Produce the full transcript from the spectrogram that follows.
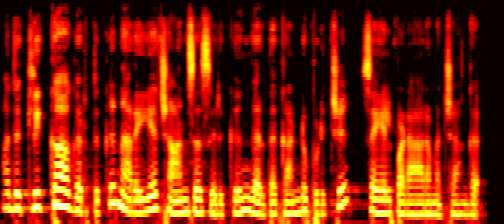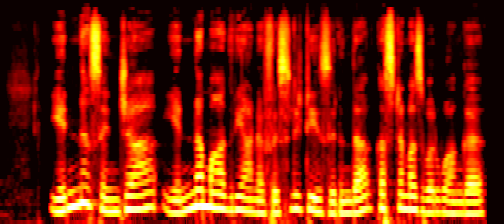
அது கிளிக் ஆகிறதுக்கு நிறைய சான்சஸ் இருக்குங்கிறத கண்டுபிடிச்சி செயல்பட ஆரம்பித்தாங்க என்ன செஞ்சால் என்ன மாதிரியான ஃபெசிலிட்டிஸ் இருந்தால் கஸ்டமர்ஸ் வருவாங்க?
